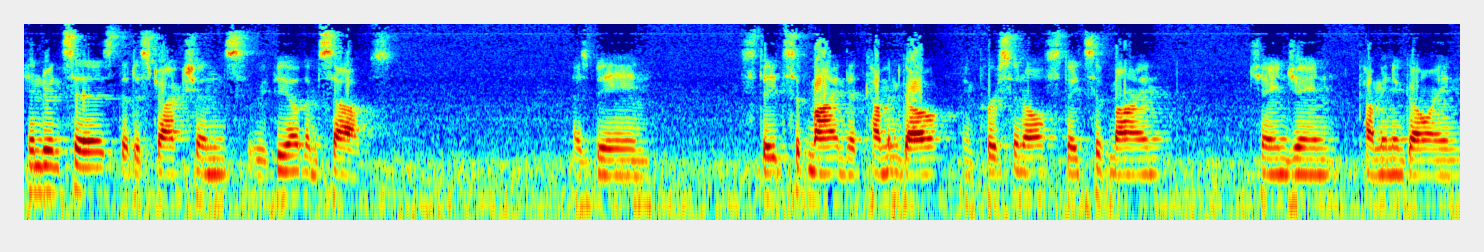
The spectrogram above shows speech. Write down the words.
hindrances, the distractions reveal themselves as being states of mind that come and go, impersonal states of mind, changing, coming and going.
